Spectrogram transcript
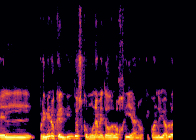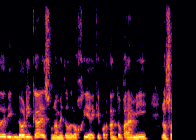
el, primero que el dildo es como una metodología, ¿no? Que cuando yo hablo de dildónica es una metodología y que por tanto para mí los,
